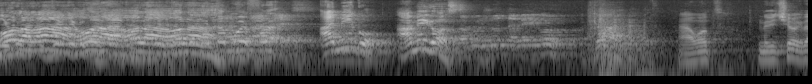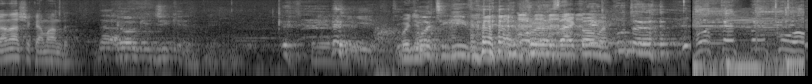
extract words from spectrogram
Ола, ола, ола, ола. Это мой фра... Амиго. Амигос! А вот новичок, да, нашей команды? Георгий Джики. Будем, знакомы. Вот это прикол.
